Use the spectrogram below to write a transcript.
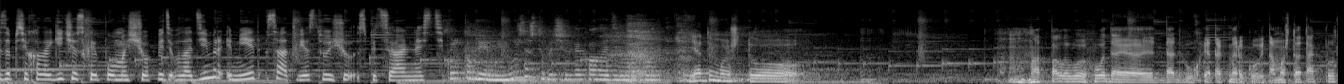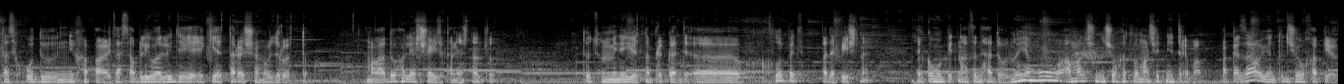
и за психологической помощью, ведь Владимир имеет соответствующую специальность. Сколько времени нужно, чтобы человек овладел работой? Я думаю, что от полового года до двох, я так міркую, тому що так просто сходу не хапають, особливо люди, які старішого зросту. Молодого легше, звісно, тут. Тут у мене є, наприклад, е, хлопець подопічний, якому 15 років. Ну йому амальше нічого тлумачити не треба. Показав, він тут чого хапів.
